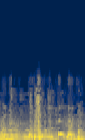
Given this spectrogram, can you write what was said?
Música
